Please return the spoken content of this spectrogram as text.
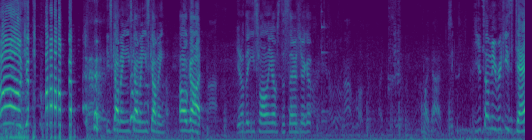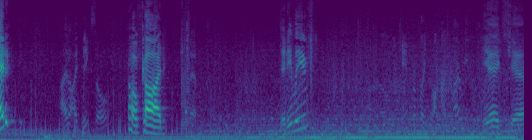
Oh, Jo- oh! He's coming, he's coming, he's coming. Oh god. You don't think he's falling up the stairs, Jacob? Oh my god. You're telling me Ricky's dead? I don't. I think so. Oh god. Did he leave? Came from like behind. Yeah,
